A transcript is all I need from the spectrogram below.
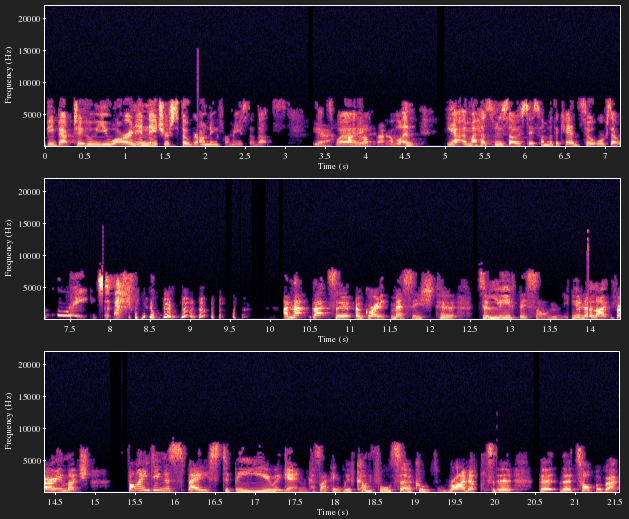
be back to who you are. And in nature is so grounding for me. So that's, yeah, that's why I, I love that. travel. And yeah, and my husband used to always stays home with the kids. So it works out great. and that that's a, a great message to to leave this on you know like very much finding a space to be you mm. again because I think we've come full circle right up to the, the the top about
